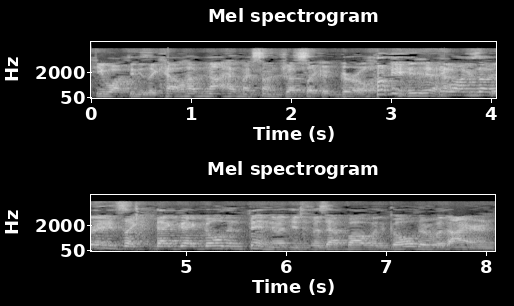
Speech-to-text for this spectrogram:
he walked in. He's like, Hell "I'll have not had my son dressed like a girl." Yeah, he walks up great. and he's like, "That, that golden pin was that bought with gold or with iron?"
